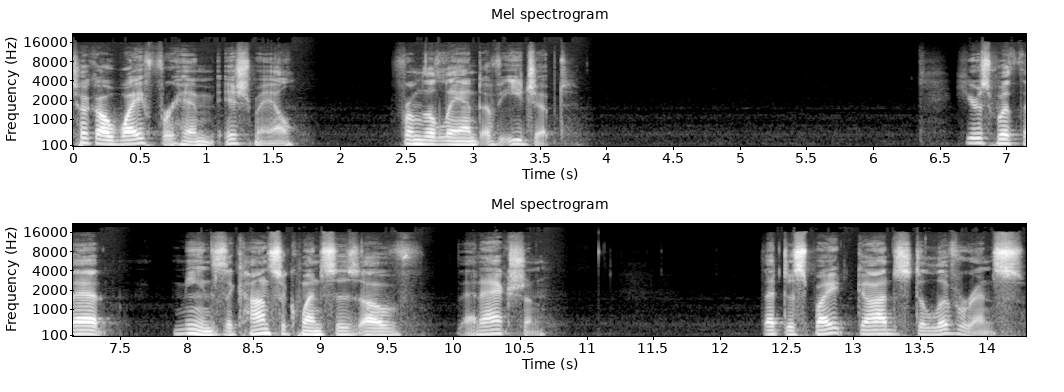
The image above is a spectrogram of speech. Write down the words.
took a wife for him, Ishmael, from the land of Egypt. Here's what that means the consequences of that action. That despite God's deliverance,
